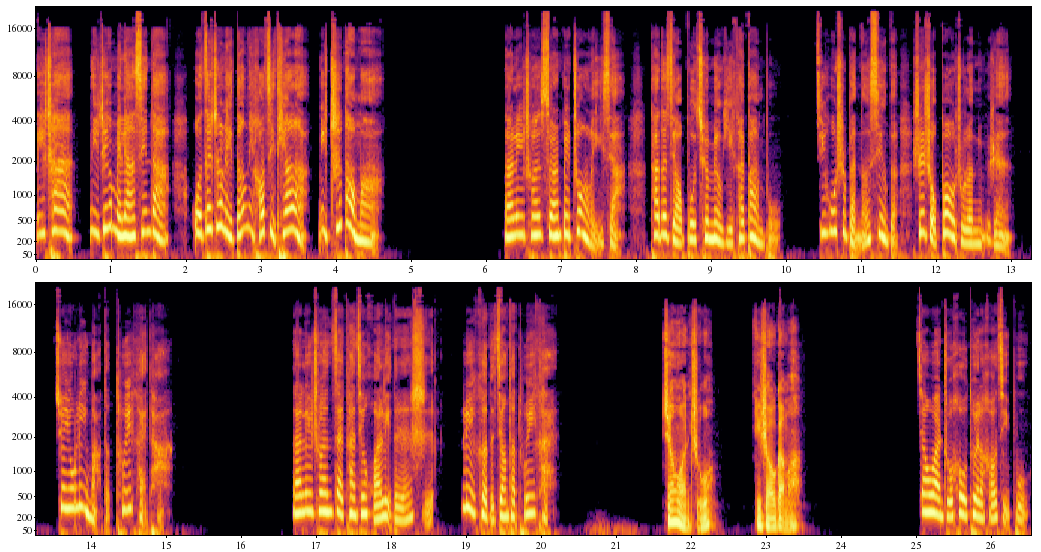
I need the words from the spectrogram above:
离川，你这个没良心的，我在这里等你好几天了，你知道吗？”南离川虽然被撞了一下，他的脚步却没有移开半步。几乎是本能性的伸手抱住了女人，却又立马的推开她。南离川在看清怀里的人时，立刻的将他推开。江晚竹，你找我干嘛？江晚竹后退了好几步，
